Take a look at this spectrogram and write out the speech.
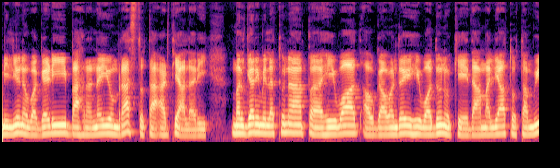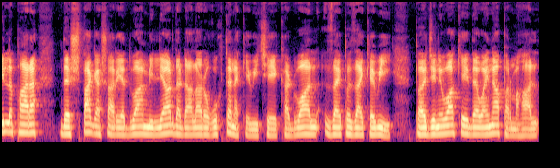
میلیونه وګړي بهرنیو مرستو ته اړتیا لري. ملګري ملتونه په هېواد او ګاونډیو هېوادونو کې د عملیاتو تمویل لپاره د شپږ اعشاریه دوه میلیارده ډالرو غوښتنه کوي چې کډوال ځای په ځای کوي. په جنیوا کې د وینا پر مهال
